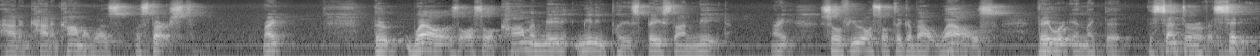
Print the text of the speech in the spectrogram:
had in, had in common was was thirst, right? The well is also a common meeting, meeting place based on need, right? So if you also think about wells, they were in like the, the center of a city.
